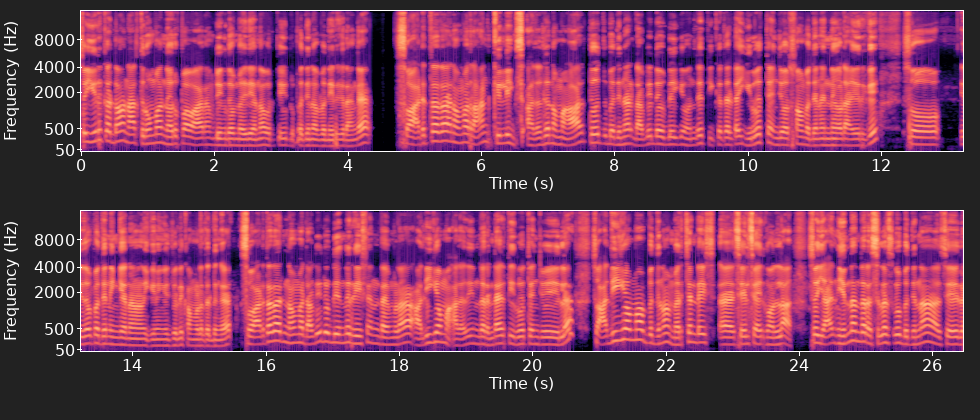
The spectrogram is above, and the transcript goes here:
ஸோ இருக்கட்டும் நான் திரும்ப நெருப்பாக வரேன் அப்படிங்கிற மாதிரியான ஒரு ட்வீட் பார்த்தீங்கன்னா பண்ணியிருக்கிறாங்க ஸோ அடுத்ததாக நம்ம ரான் கில்லிங்ஸ் அதாவது நம்ம ஆர் டூத் பார்த்தீங்கன்னா டபிள்யூ டபிள்யூக்கு வந்து திக்கத்தட்ட இருபத்தஞ்சி வருஷம் பார்த்தீங்கன்னா இன்னோட ஆகிருக்கு ஸோ இதை பற்றி நீங்கள் என்ன நினைக்கிறீங்க சொல்லி கம்மலை தட்டுங்க. ஸோ அடுத்ததாக நம்ம டபிள்யூ டபிள்யூ வந்து ரீசெண்ட் டைமில் அதிகமாக அதாவது இந்த ரெண்டாயிரத்தி இருபத்தஞ்சில் ஸோ அதிகமாக பார்த்தீங்கன்னா மெர்ச்சன்டைஸ் சேல்ஸ் ஆகிருக்கோம்ல ஸோ யா எந்தெந்த ரெஸ்லர்ஸ்க்கு பார்த்தீங்கன்னா சேல்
